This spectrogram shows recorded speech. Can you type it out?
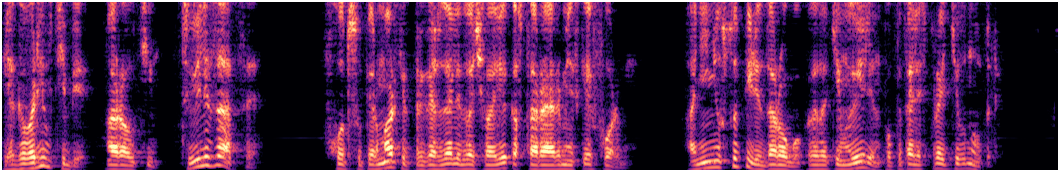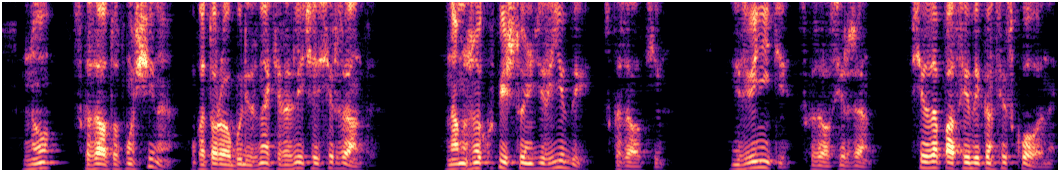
«Я говорил тебе!» – орал Тим. «Цивилизация!» Вход в супермаркет преграждали два человека в старой армейской форме. Они не уступили дорогу, когда Тим и Эйлин попытались пройти внутрь. «Ну», — сказал тот мужчина, у которого были знаки различия сержанта. «Нам нужно купить что-нибудь из еды», — сказал Тим. «Извините», — сказал сержант, — «все запасы еды конфискованы».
